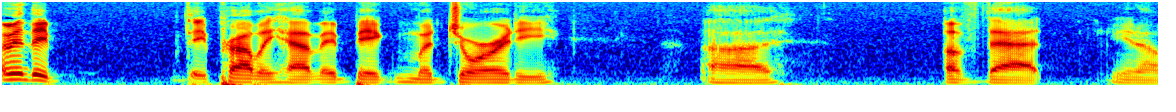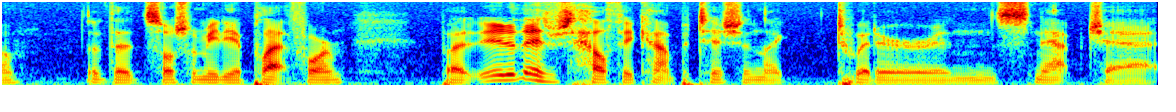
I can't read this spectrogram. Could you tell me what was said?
I mean, they they probably have a big majority uh, of that, you know, of the social media platform. But it, there's healthy competition like Twitter and Snapchat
